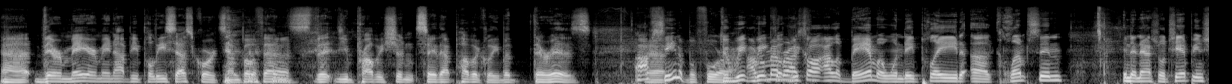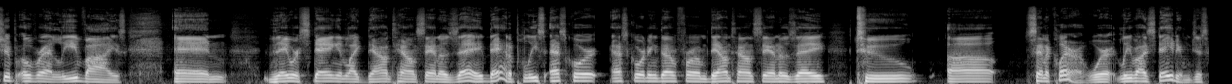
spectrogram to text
Uh, there may or may not be police escorts on both ends. that you probably shouldn't say that publicly, but there is. I've Uh, seen it before. dude, we- I we- remember we- I saw Alabama when they played uh, Clemson in the national championship over at Levi's, and they were staying in like downtown San Jose. They had a police escort escorting them from downtown San Jose to uh, Santa Clara, where Levi's Stadium, just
